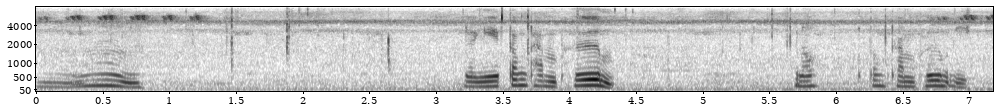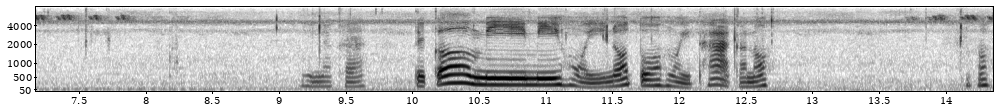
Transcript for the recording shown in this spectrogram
อืมอย่างนี้ต้องทำเพิ่ม เนาะต้องทำเพิ่มอีก นี่นะคะ แต่ก็มีมีหอยเนาะตัวหอยทากอะเนาะ เนาะ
